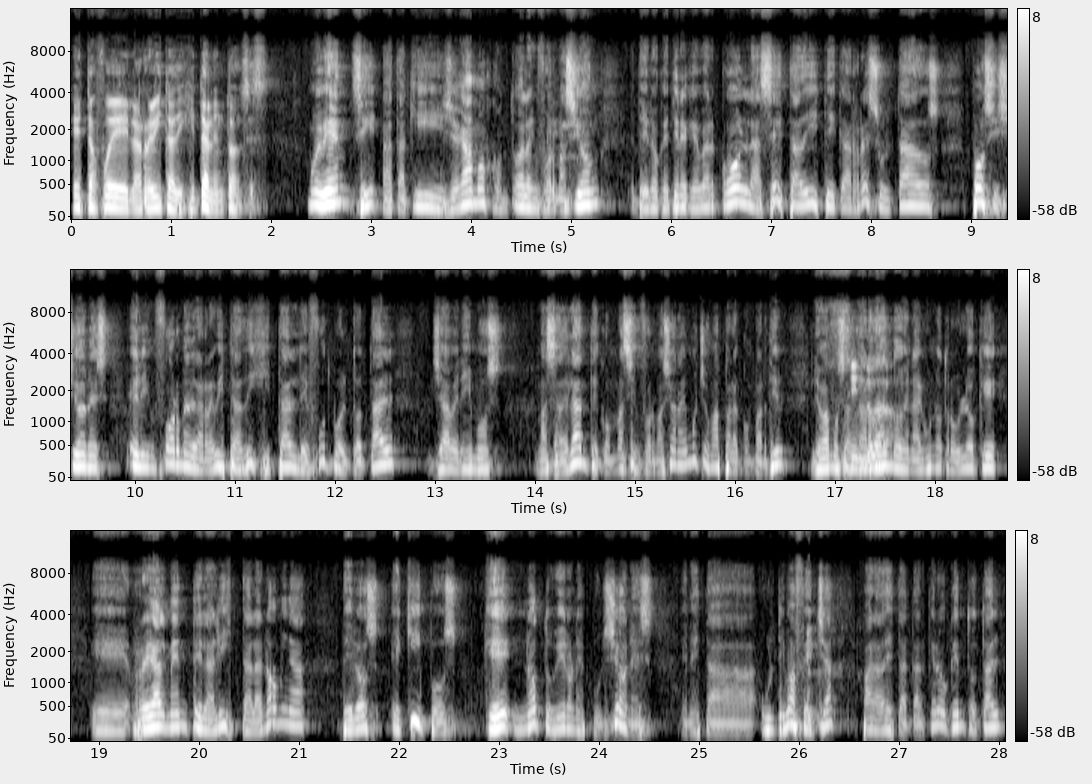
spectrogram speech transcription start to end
Esta fue la revista digital entonces. Muy bien, sí, hasta aquí llegamos con toda la información de lo que tiene que ver con las estadísticas, resultados, posiciones, el informe de la revista digital de Fútbol Total. Ya venimos más adelante con más información. Hay mucho más para compartir. Le vamos a estar dando en algún otro bloque eh, realmente la lista, la nómina de los equipos que no tuvieron expulsiones en esta última fecha para destacar. Creo que en total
